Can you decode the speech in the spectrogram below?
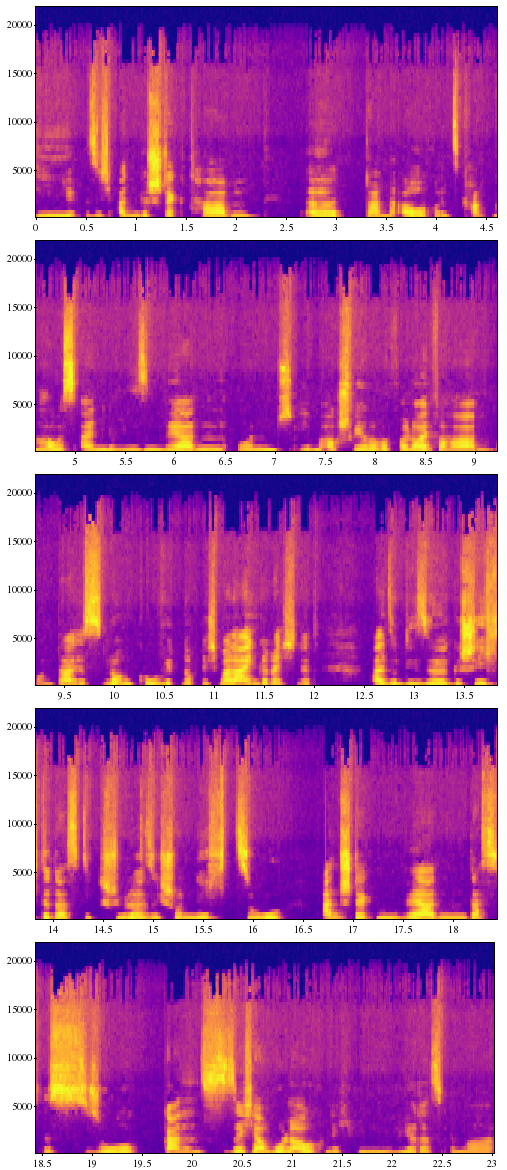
die sich angesteckt haben, äh, dann auch ins Krankenhaus eingewiesen werden und eben auch schwerere Verläufe haben. Und da ist Long-Covid noch nicht mal eingerechnet. Also diese Geschichte, dass die Schüler sich schon nicht so anstecken werden, das ist so ganz sicher wohl auch nicht, wie wir das immer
